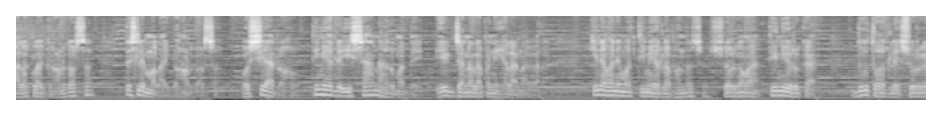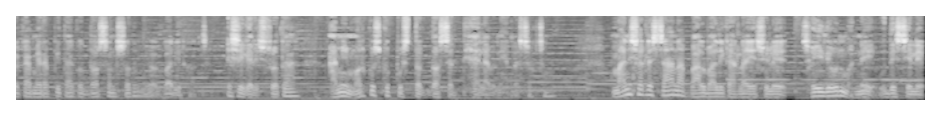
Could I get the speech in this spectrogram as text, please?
बालकलाई ग्रहण गर्छ त्यसले मलाई ग्रहण गर्छ। होसियार रह। तिमीहरूले यी सानाहरू मध्ये एकजनालाई पनि हेला नगर। किनभने म तिमीहरूलाई भन्दछु स्वर्गमा तिनीहरूका दूतहरूले स्वर्गका मेरा पिताको दर्शन सदैव गरिरहन्छ यसै गरी श्रोता हामी मर्कुसको पुस्तक दश अध्यायलाई पनि हेर्न सक्छौ। मानिसहरूले साना बालबालिकाहरूलाई यसोले छोइदेऊन् भन्ने उद्देश्यले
